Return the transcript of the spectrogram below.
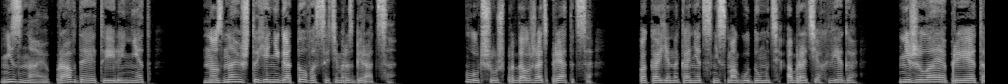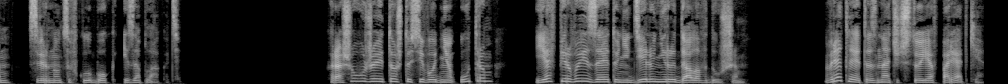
Не знаю, правда это или нет, но знаю, что я не готова с этим разбираться. Лучше уж продолжать прятаться, пока я, наконец, не смогу думать о братьях Вега, не желая при этом свернуться в клубок и заплакать. Хорошо уже и то, что сегодня утром — я впервые за эту неделю не рыдала в душе. Вряд ли это значит, что я в порядке.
